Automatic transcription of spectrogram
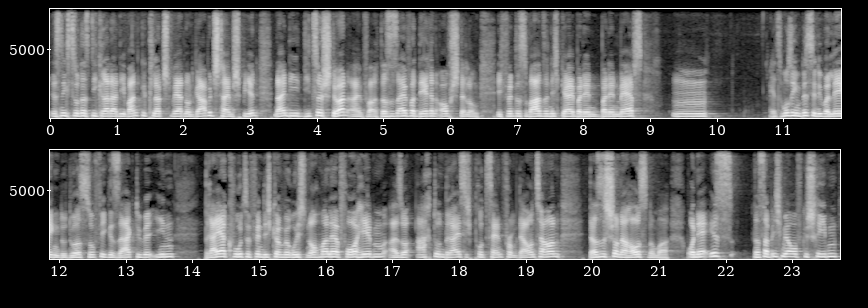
Ist nicht so, dass die gerade an die Wand geklatscht werden und Garbage Time spielen. Nein, die, die zerstören einfach. Das ist einfach deren Aufstellung. Ich finde das wahnsinnig geil bei den, bei den Mavs. Mmh Jetzt muss ich ein bisschen überlegen. Du, du hast so viel gesagt über ihn. Dreierquote, finde ich, können wir ruhig nochmal hervorheben. Also 38 Prozent from Downtown. Das ist schon eine Hausnummer. Und er ist, das habe ich mir aufgeschrieben,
